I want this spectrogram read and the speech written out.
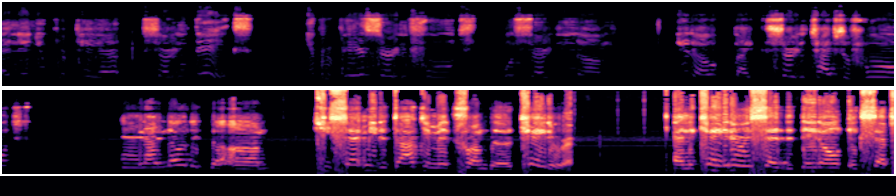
and then you prepare certain things. You prepare certain foods or certain, um, you know, like certain types of foods. And I know that the um, she sent me the document from the caterer and the caterer said that they don't accept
